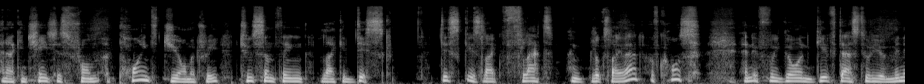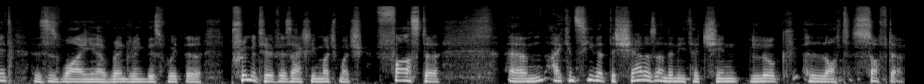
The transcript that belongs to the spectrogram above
and I can change this from a point geometry to something like a disk. Disk is like flat and looks like that, of course. And if we go and give DAZ Studio a minute, this is why, you know, rendering this with a primitive is actually much, much faster. Um, I can see that the shadows underneath her chin look a lot softer.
